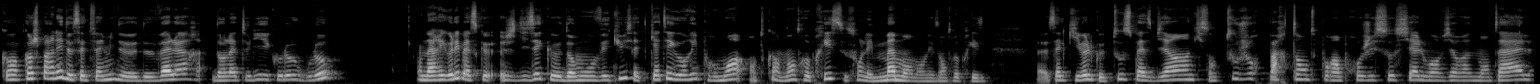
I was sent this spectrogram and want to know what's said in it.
Quand, je parlais de cette famille de, de valeurs dans l'atelier écolo au boulot, on a rigolé parce que je disais que dans mon vécu, cette catégorie pour moi, en tout cas en entreprise, ce sont les mamans dans les entreprises. Euh, celles qui veulent que tout se passe bien, qui sont toujours partantes pour un projet social ou environnemental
